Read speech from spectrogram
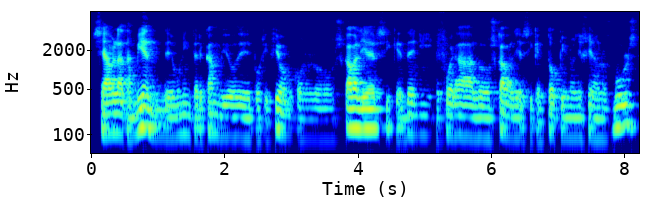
Se habla también de un intercambio de posición con los Cavaliers y que Denny fuera a los Cavaliers y que Topping lo eligieran los Bulls,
